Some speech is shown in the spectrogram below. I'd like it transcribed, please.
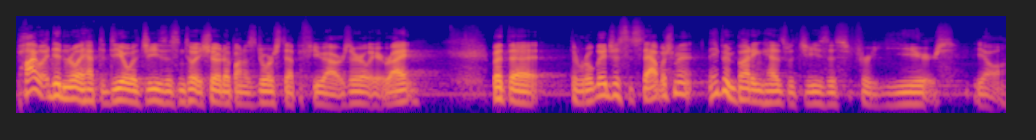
Pilate didn't really have to deal with Jesus until he showed up on his doorstep a few hours earlier, right? But the, the religious establishment, they've been butting heads with Jesus for years, y'all.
